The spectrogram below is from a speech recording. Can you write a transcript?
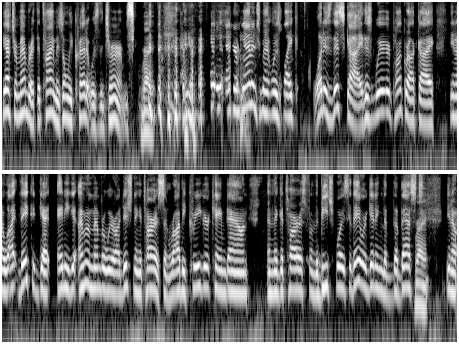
you have to remember at the time his only credit was the germs Right. and, and her management was like, "What is this guy? This weird punk rock guy?" You know, I, they could get any. I remember we were auditioning guitarists, and Robbie Krieger came down, and the guitarists from the Beach Boys. They were getting the the best, Right. you know,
